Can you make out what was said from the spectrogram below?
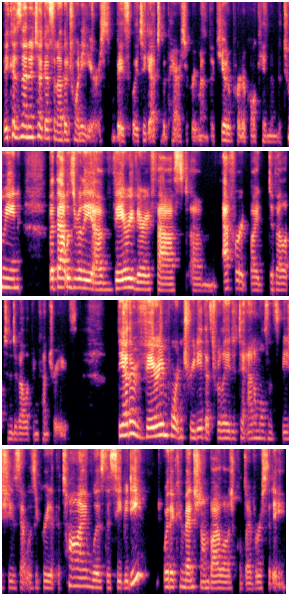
because then it took us another 20 years, basically, to get to the Paris Agreement. The Kyoto Protocol came in between. But that was really a very, very fast um, effort by developed and developing countries. The other very important treaty that's related to animals and species that was agreed at the time was the CBD, or the Convention on Biological Diversity.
